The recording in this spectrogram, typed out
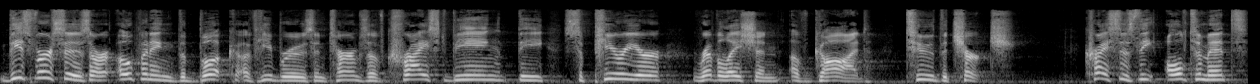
These verses are opening the book of Hebrews in terms of Christ being the superior revelation of God to the church. Christ is the ultimate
